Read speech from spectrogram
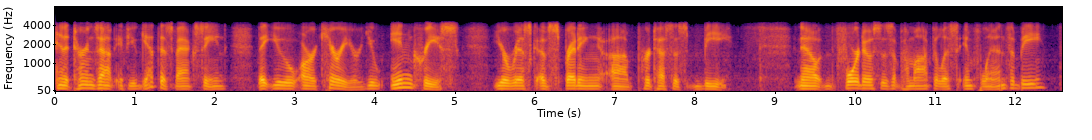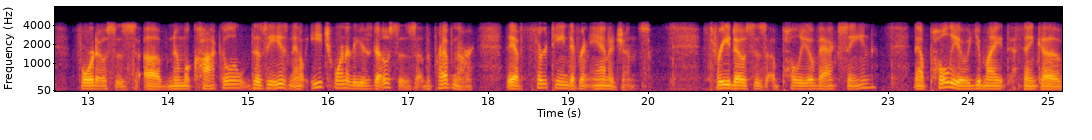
and it turns out if you get this vaccine that you are a carrier, you increase your risk of spreading uh, pertussis B. Now, four doses of Haemophilus influenza B, four doses of pneumococcal disease. Now, each one of these doses of the Prevnar, they have 13 different antigens. Three doses of polio vaccine. Now, polio, you might think of,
